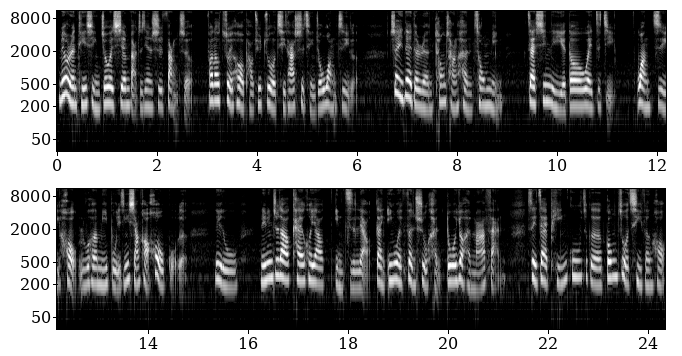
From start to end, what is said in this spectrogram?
没有人提醒，就会先把这件事放着，放到最后跑去做其他事情，就忘记了。这一类的人通常很聪明，在心里也都为自己。忘记后如何弥补，已经想好后果了。例如，明明知道开会要印资料，但因为份数很多又很麻烦，所以在评估这个工作气氛后，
